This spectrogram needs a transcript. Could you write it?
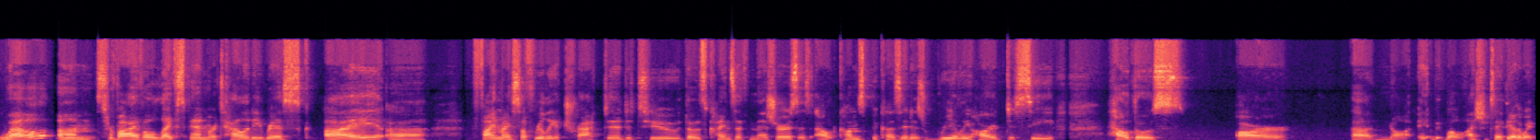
Well, um, survival, lifespan, mortality risk. I uh, find myself really attracted to those kinds of measures as outcomes because it is really hard to see how those are uh, not well i should say it the other way.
